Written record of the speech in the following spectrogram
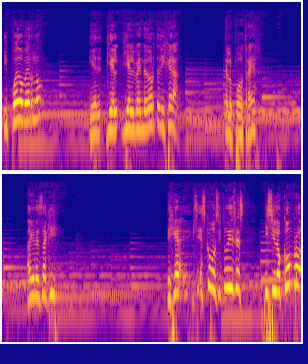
¿y puedo verlo? Y el, y el, y el vendedor te dijera, te lo puedo traer. ¿Alguien está aquí? Dijera, es como si tú dices, ¿y si lo compro,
